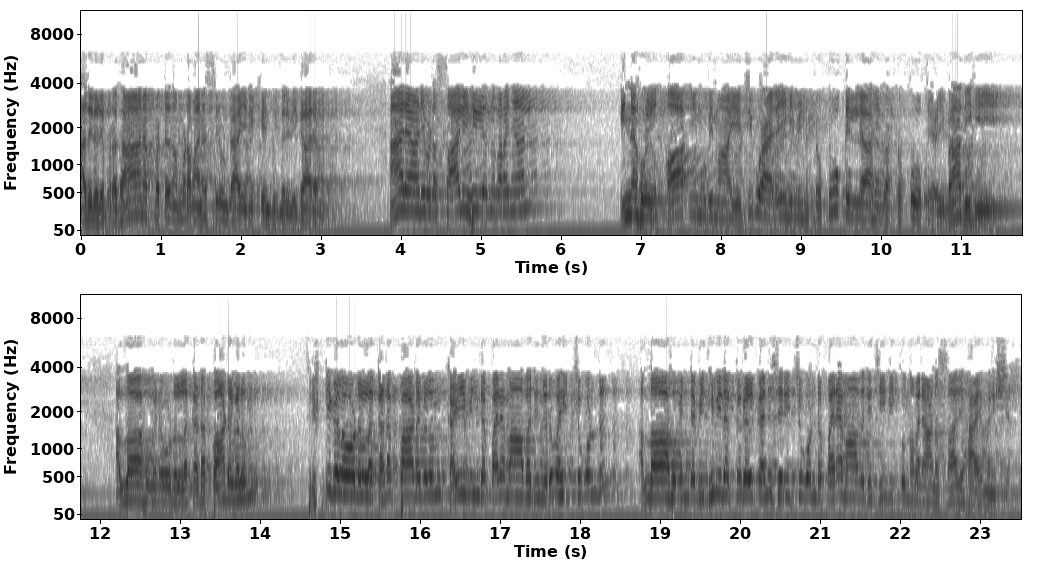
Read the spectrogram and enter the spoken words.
അതിലൊരു പ്രധാനപ്പെട്ട നമ്മുടെ മനസ്സിലുണ്ടായിരിക്കേണ്ടുന്ന ഒരു വികാരമാണ്. ആരാണിവിടെ സാലിഹി എന്ന് പറഞ്ഞാൽ? ഇന്നഹുൽ അലൈഹി അള്ളാഹുവിനോടുള്ള കടപ്പാടുകളും സൃഷ്ടികളോടുള്ള കടപ്പാടുകളും കഴിവിന്റെ പരമാവധി നിർവഹിച്ചുകൊണ്ട് അള്ളാഹുവിന്റെ വിധിവിലക്കുകൾക്കനുസരിച്ചുകൊണ്ട് പരമാവധി ജീവിക്കുന്നവനാണ് സാലിഹായ മനുഷ്യൻ.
